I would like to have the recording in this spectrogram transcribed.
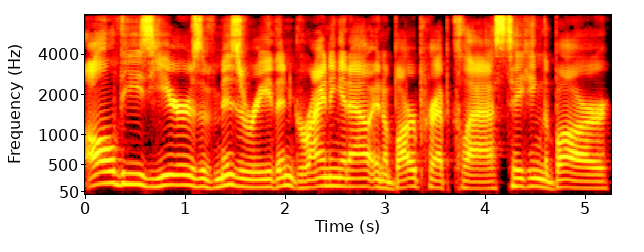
all these years of misery, then grinding it out in a bar prep class, taking the bar,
